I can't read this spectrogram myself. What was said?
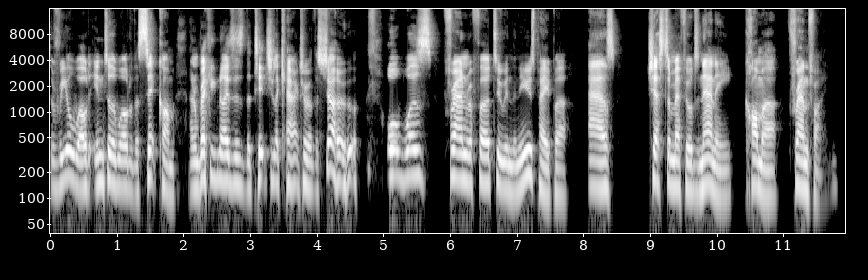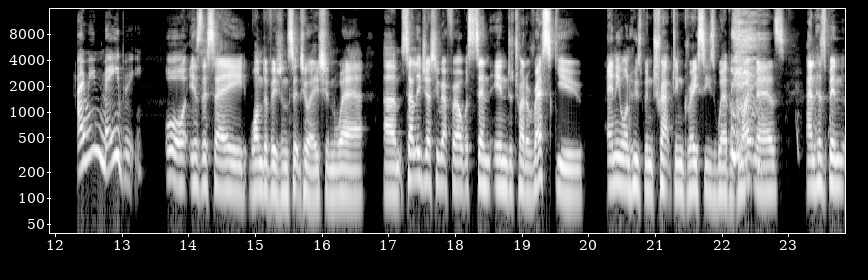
the real world, into the world of the sitcom and recognizes the titular character of the show. Or was Fran referred to in the newspaper as Chester Meffield's nanny, comma, Fran Fine? I mean, maybe. Or is this a WandaVision situation where um, Sally Jessy Raphael was sent in to try to rescue anyone who's been trapped in Gracie's web of nightmares and has been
